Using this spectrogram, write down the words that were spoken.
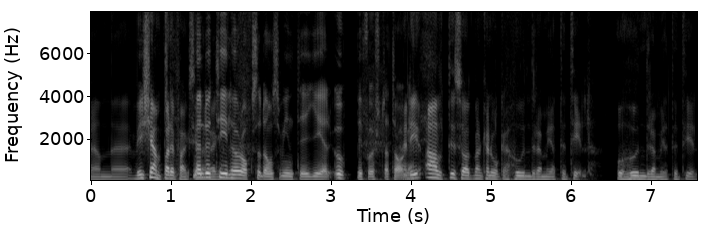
Men eh, vi kämpade faktiskt Men du tillhör också de som inte ger upp i första taget? Men det är alltid så att man kan åka 100 meter till och 100 meter till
